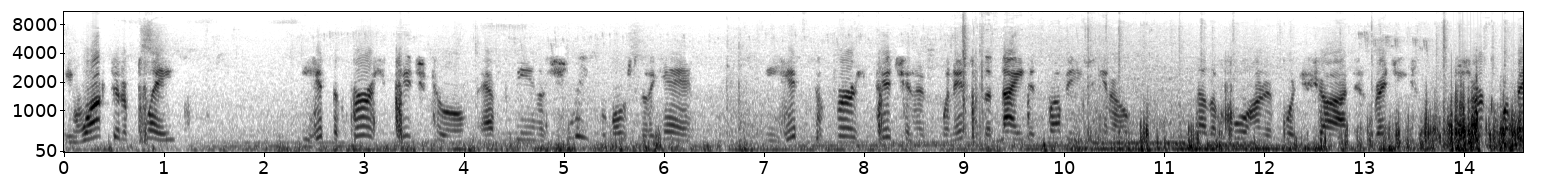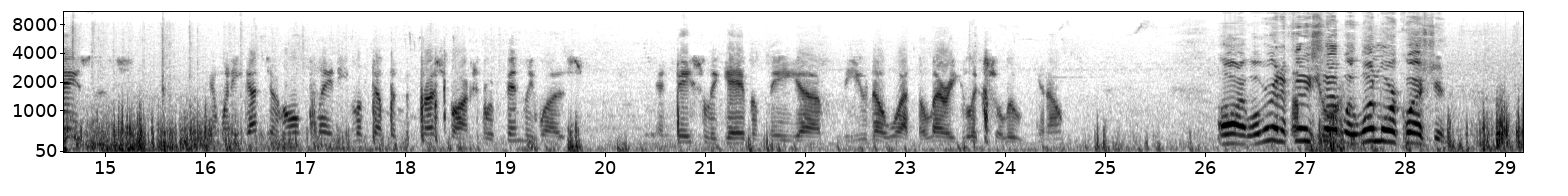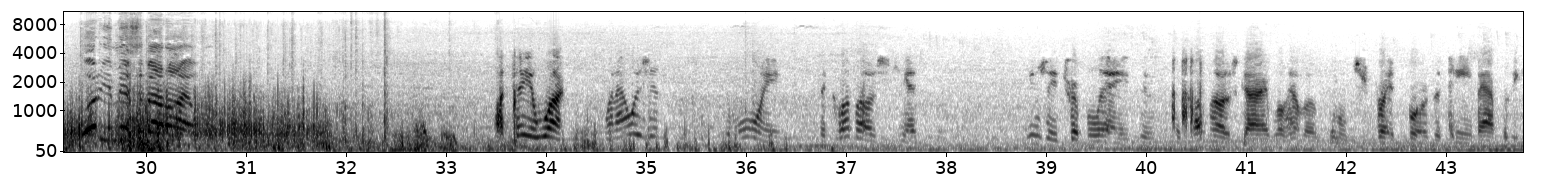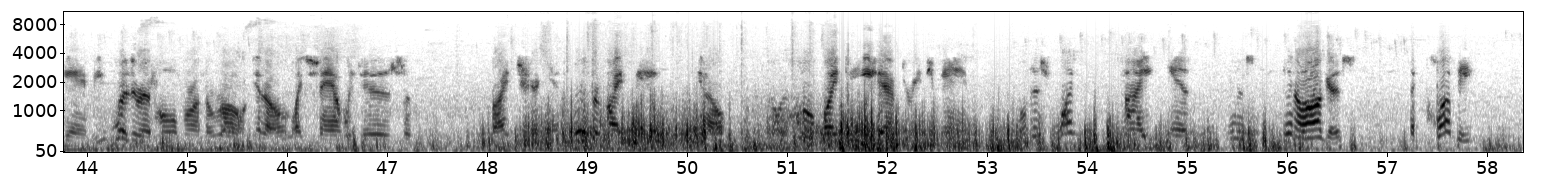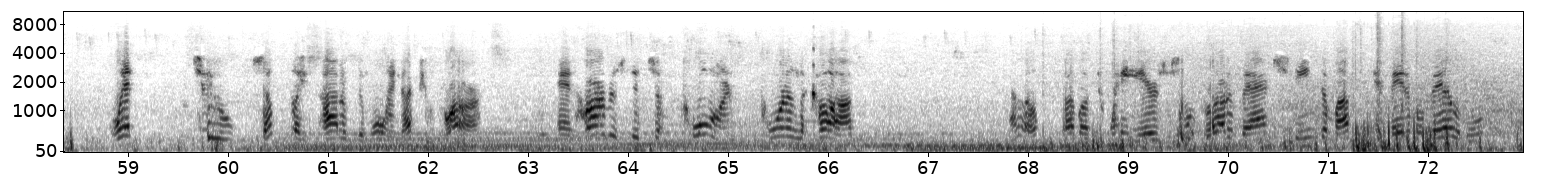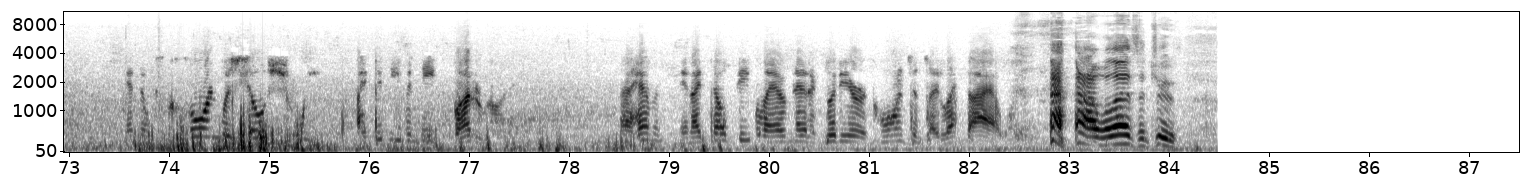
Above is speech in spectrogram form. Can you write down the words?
He walked to the plate. He hit the first pitch to him after being asleep for most of the game. He hit the first pitch and it went into the night. It's probably, you know, another 400 foot shot. And Reggie circled the bases. And when he got to home plate, he looked up at the press box where Finley was and basically gave him the, uh, the you know what, the Larry Glick salute, you know. All right, well, we're going to finish up with one more question. What do you miss about Iowa? I'll tell you what, when I was in Des Moines, the clubhouse had, usually AAA, the, the clubhouse guy will have a little spread for the team after the game, whether at home or on the road, you know, like sandwiches and fried chicken, whatever it might be, you know, a little bite to eat after each game. Well, this one night in, it was in August, the clubby went someplace out of Des Moines, not too far, and harvested some corn, corn on the cob. I don't know, about 20 years or so. Brought them back, steamed them up, and made them available. And the corn was so sweet, I didn't even need butter on it. I haven't, and I tell people I haven't had a good ear of corn since I left Iowa. well, that's the truth.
